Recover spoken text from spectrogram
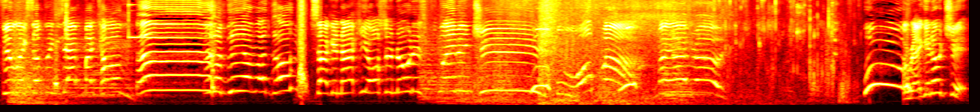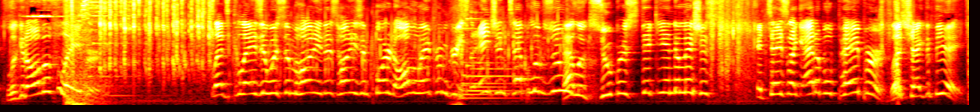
Feel like something zapped my tongue. Ah! D on my tongue. Saganaki, also known as flaming cheese. Ooh, opa! My eyebrows. Oregano chips. Look at all the flavor. Let's glaze it with some honey. This honey's imported all the way from Greece, the ancient temple of Zeus. That looks super sticky and delicious. It tastes like edible paper. Let's check the pH.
